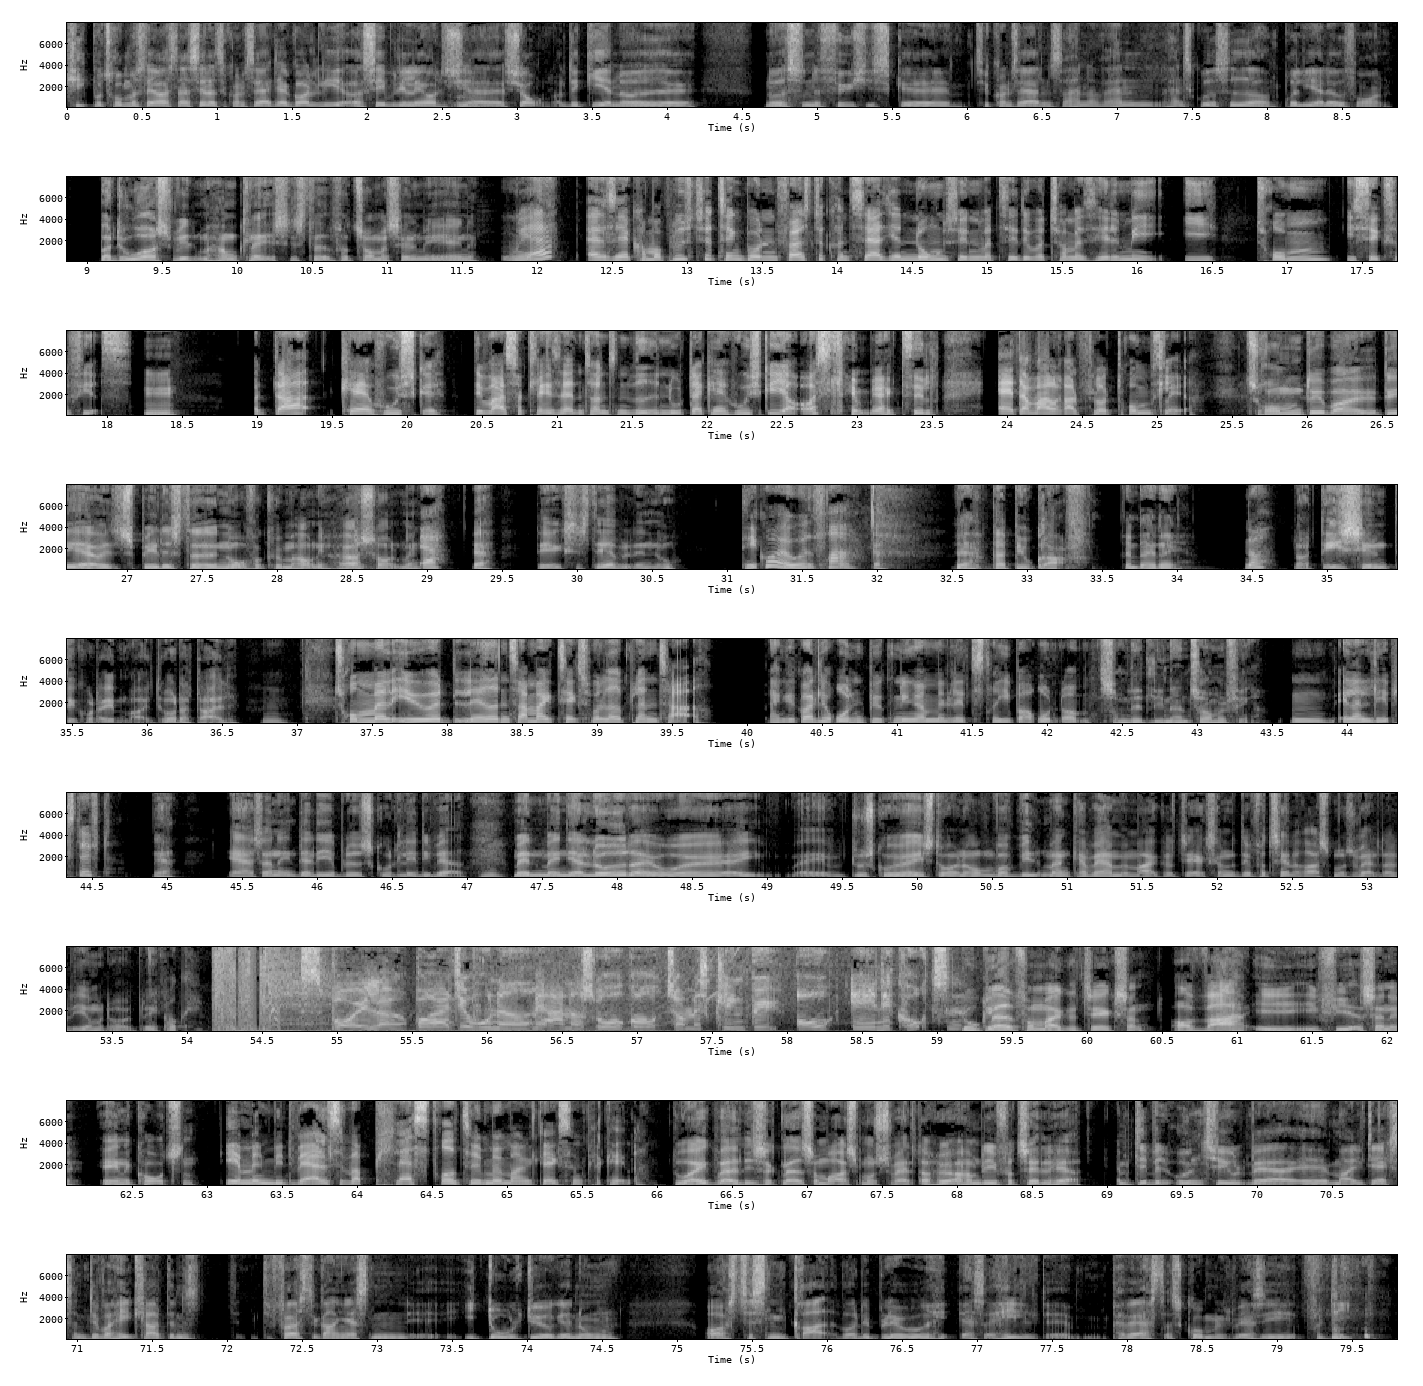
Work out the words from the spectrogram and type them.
kigge på trommeslag også, når jeg selv er til koncert. Jeg kan godt lide at se, hvad de laver. Det synes jeg er sjovt, og det giver noget, øh, noget sådan noget fysisk øh, til koncerten. Så han, er- han, han skal ud og sidde og brillere derude foran. Var du også vild med ham, Klaas, i stedet for Thomas Helmi, Ane? Ja, altså jeg kommer pludselig til at tænke på, at den første koncert, jeg nogensinde var til, det var Thomas Helmi i Trummen i 86. Mm. Og der kan jeg huske, det var så Klaas Antonsen ved jeg nu, der kan jeg huske, at jeg også lagde mærke til, at der var et ret flot trommeslager. Trummen, det, var, det er et spillested nord for København i Hørsholm, ikke? Ja. Ja, det eksisterer vel endnu. Det går jeg ud fra. Ja, der er biograf den dag i dag. Nå, Nå, det er sjældent, det går den vej. Det var da dejligt. Trummen er i øvrigt lavet den samme arkitekt, som har lavet planetaret. Han kan godt lide runde bygninger med lidt striber rundt om. Som lidt ligner en tommelfinger. Mm. Eller en læbstift. Ja. Ja, sådan en, der lige er blevet skudt lidt i vejret. Mm. Men, men jeg lovede dig jo, øh, at øh, du skulle høre historien om, hvor vild man kan være med Michael Jackson, og det fortæller Rasmus Valder lige om et øjeblik. Okay. Spoiler på Radio 100 med Anders Ågaard, Thomas Klingby og Anne Kortsen. Du er glad for Michael Jackson, og var i, i 80'erne, Ane Kortsen. Jamen, mit værelse var plastret til med Michael Jackson-plakater. Du har ikke været lige så glad som Rasmus Valder. Hør ham lige fortælle her. Jamen, det vil uden tvivl være øh, Michael Jackson. Det var helt klart den, det første gang, jeg sådan øh, idol-dyrkede nogen. Også til sådan en grad, hvor det blev altså, helt øh, perverst og skummelt, vil jeg sige. Fordi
